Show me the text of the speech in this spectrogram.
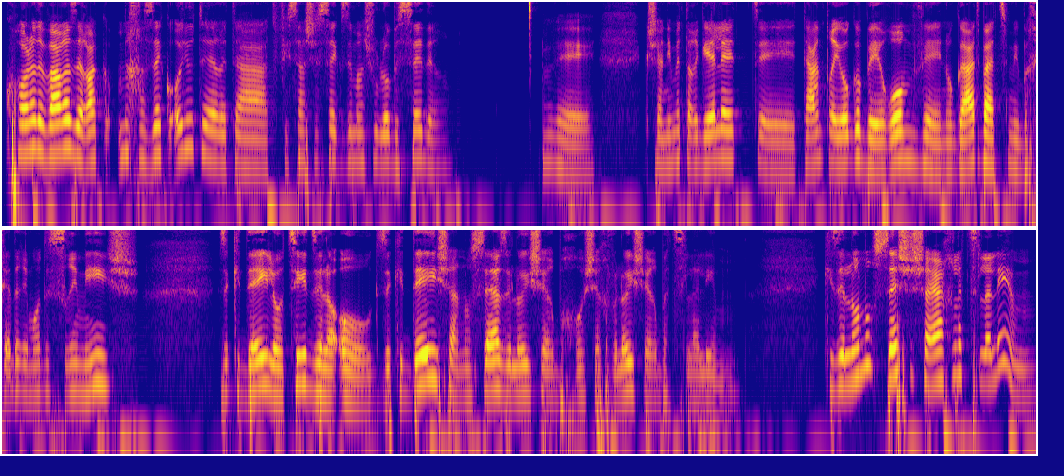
כל הדבר הזה רק מחזק עוד יותר את התפיסה שסקס זה משהו לא בסדר. וכשאני מתרגלת uh, טנטרה יוגה בעירום ונוגעת בעצמי בחדר עם עוד 20 איש, זה כדי להוציא את זה לאור, זה כדי שהנושא הזה לא יישאר בחושך ולא יישאר בצללים. כי זה לא נושא ששייך לצללים.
